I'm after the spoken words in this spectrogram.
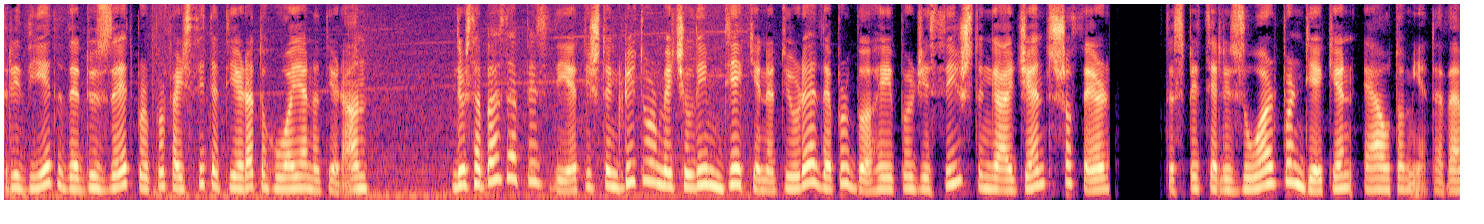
tridhjetë dhe dyzet për përfaqësitë e tjera të huaja në Tiranë. Ndërsa baza pesëdhjetë ishte ngritur me qëllim ndjekjen e tyre dhe përbëhej përgjithësisht nga agjentë shoferë të specializuar për ndjekjen e automjeteve.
